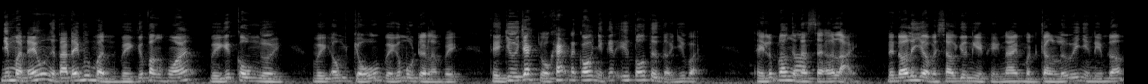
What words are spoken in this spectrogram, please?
Nhưng mà nếu người ta đến với mình vì cái văn hóa vì cái con người vì ông chủ vì cái môi trường làm việc thì chưa chắc chỗ khác nó có những cái yếu tố tương tự như vậy. Thì lúc đó người ta sẽ ở lại. Nên đó lý do vì sao doanh nghiệp hiện nay mình cần lưu ý những điểm đó.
